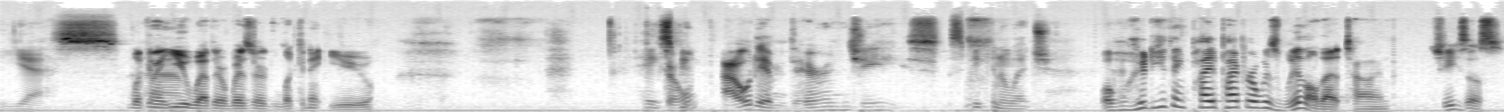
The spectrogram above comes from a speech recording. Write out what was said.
yes. Looking at Um, you, weather wizard. Looking at you. Hey, Don't spe- out him, Darren. Jeez. speaking of which, Well, who do you think Pied Piper was with all that time? Jesus.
